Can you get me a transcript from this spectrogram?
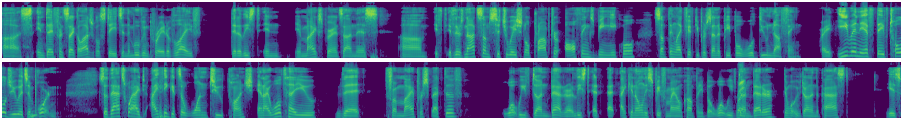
uh, in different psychological states in the moving parade of life. That at least in in my experience on this, um, if if there's not some situational prompter, all things being equal, something like 50% of people will do nothing, right? Even if they've told you it's important. So that's why I, I think it's a one-two punch. And I will tell you that from my perspective, what we've done better, at least at, at, I can only speak for my own company, but what we've done better than what we've done in the past is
